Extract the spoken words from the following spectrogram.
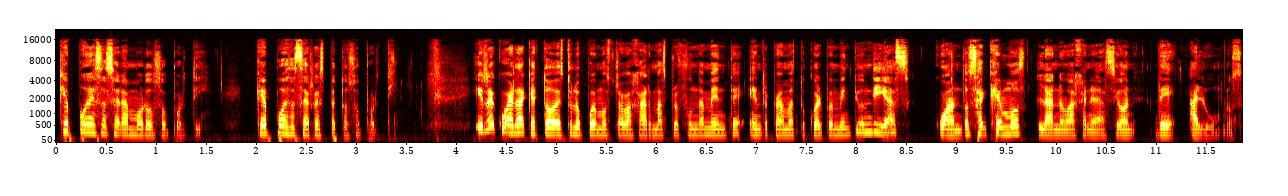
¿qué puedes hacer amoroso por ti? ¿Qué puedes hacer respetuoso por ti? Y recuerda que todo esto lo podemos trabajar más profundamente en Reprograma tu cuerpo en 21 días cuando saquemos la nueva generación de alumnos.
